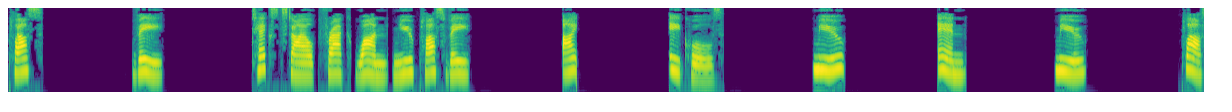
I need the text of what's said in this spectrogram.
Plus. V. Text style frac 1 mu plus v. I. Equals. Mu. N. Mu. Plus.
